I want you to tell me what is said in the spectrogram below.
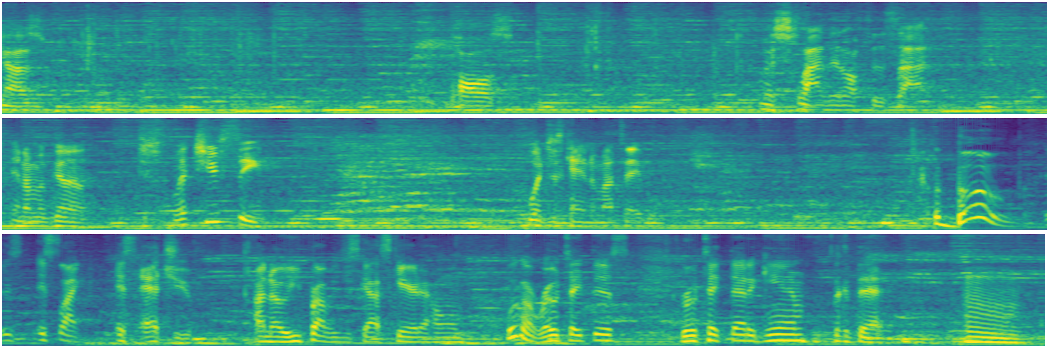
Guys, pause. I'm gonna slide that off to the side and I'm gonna just let you see what just came to my table. Boom! It's, it's like, it's at you. I know you probably just got scared at home. We're gonna rotate this, rotate that again. Look at that. Mmm.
